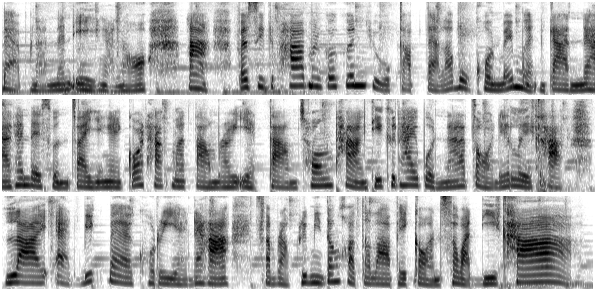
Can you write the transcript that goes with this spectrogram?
แบบนั้นนั่นเองอะเนาะอะประสิทธิภาพมันก็ขึ้นอยู่กับแต่ละบุคคลไม่เหมือนกันนะคะท่านใดสนใจยังไงก็ทักมาตามรายละเอียดตามช่องทางที่ขึ้นให้บนหน้าจอได้เลยค่ะ Line at Big Bear Korea นะคะสำหรับคลิปนี้ต้องขอตลาไปก่อนสวัสดีค่ะ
